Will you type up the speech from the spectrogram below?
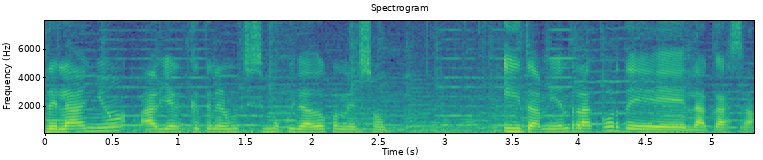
del año, había que tener muchísimo cuidado con eso. Y también récord de la casa,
